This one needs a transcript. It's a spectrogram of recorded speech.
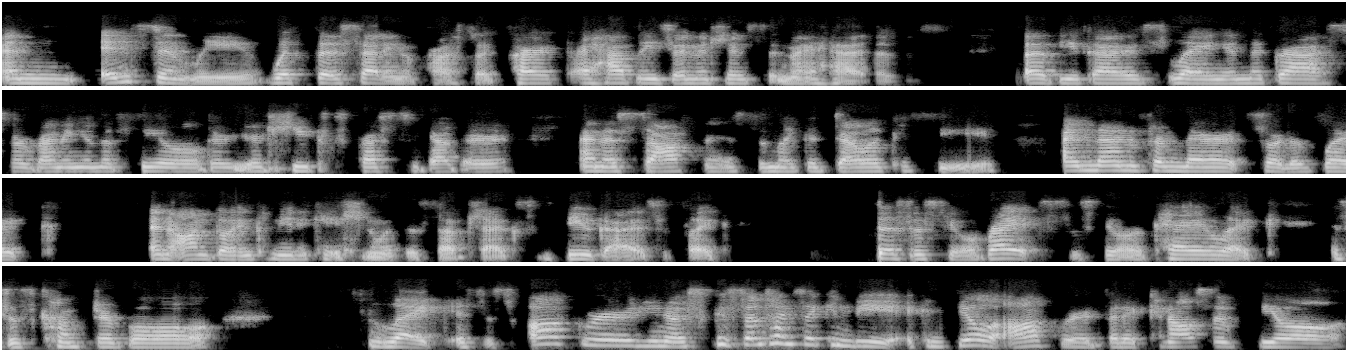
And instantly, with the setting of Prospect Park, I have these images in my head of, of you guys laying in the grass or running in the field or your cheeks pressed together and a softness and like a delicacy. And then from there, it's sort of like an ongoing communication with the subjects, with you guys. It's like, does this feel right? Does this feel okay? Like, is this comfortable? like is this awkward you know because sometimes it can be it can feel awkward but it can also feel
